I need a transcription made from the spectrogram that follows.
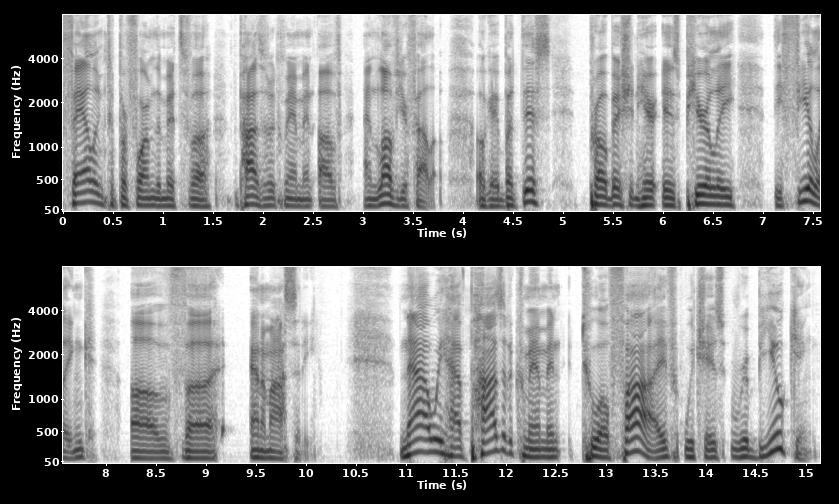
failing to perform the mitzvah, the positive commandment of and love your fellow. Okay, but this prohibition here is purely the feeling of uh, animosity. Now we have positive commandment 205, which is rebuking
